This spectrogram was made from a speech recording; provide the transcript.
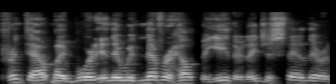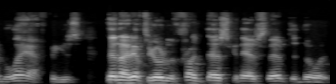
print out my board, and they would never help me either. They just stand there and laugh because then I'd have to go to the front desk and ask them to do it.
